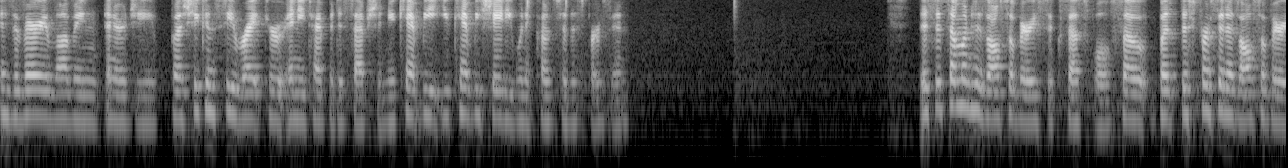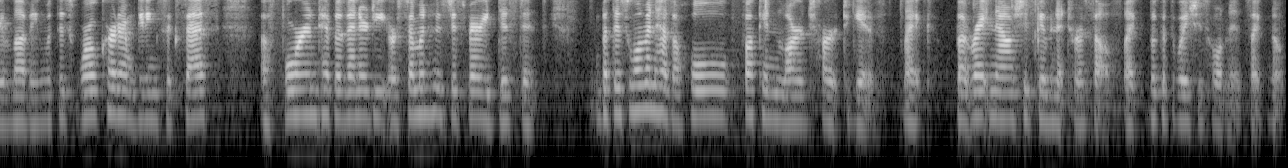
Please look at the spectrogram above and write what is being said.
is a very loving energy, but she can see right through any type of deception. You can't be you can't be shady when it comes to this person. This is someone who's also very successful. So, but this person is also very loving. With this world card, I'm getting success, a foreign type of energy, or someone who's just very distant. But this woman has a whole fucking large heart to give. Like, but right now she's giving it to herself. Like, look at the way she's holding it. It's like, no,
